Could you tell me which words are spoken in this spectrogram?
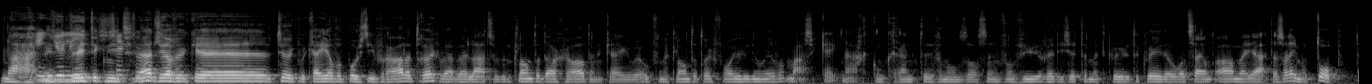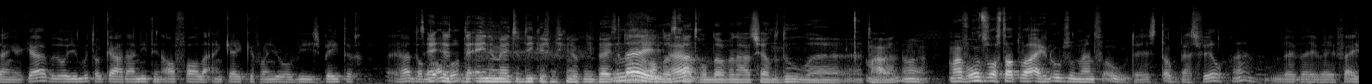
Nou, in weet, ik niet. Ja, natuurlijk, uh, natuurlijk, we krijgen heel veel positieve verhalen terug. We hebben laatst ook een klantendag gehad en dan krijgen we ook van de klanten terug van jullie doen heel veel. Maar als je kijkt naar concurrenten van ons als een Van Vuren, die zitten met kwedo te kwedo, wat zij ontarmen. Ja, dat is alleen maar top, denk ik. Hè? Ik bedoel, je moet elkaar daar niet in afvallen en kijken van, joh, wie is beter dan de ander. De ene methodiek is misschien ook niet beter nee, dan de andere. Het gaat erom dat we naar hetzelfde doel uh, toe maar, gaan. Maar, maar, voor ons was dat wel echt een oefenmoment van, oh, dat is toch best veel. Hè? Wij, wij, wij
